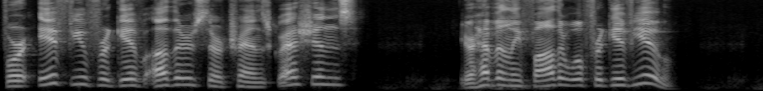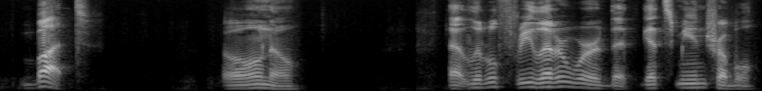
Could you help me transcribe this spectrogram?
For if you forgive others their transgressions, your heavenly Father will forgive you. But, oh no, that little three letter word that gets me in trouble.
